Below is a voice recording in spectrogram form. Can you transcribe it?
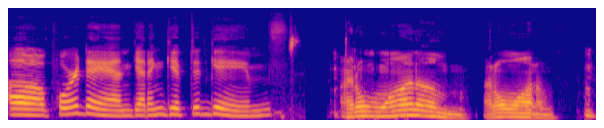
Oh, poor Dan getting gifted games. I don't want them. I don't want them.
